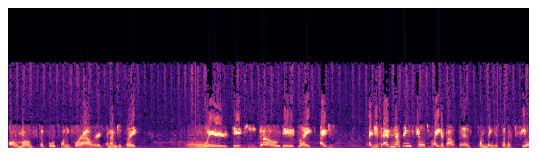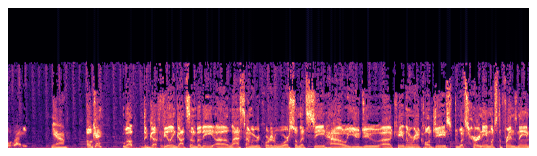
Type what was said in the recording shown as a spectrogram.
almost a full 24 hours, and I'm just like, where did he go, dude? Like, I just. I just, and nothing feels right about this. Something just doesn't feel right. Yeah. Okay. Well, the gut feeling got somebody uh, last time we recorded a war, so let's see how you do, uh, Kaitlyn. We're going to call Jace. What's her name? What's the friend's name?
